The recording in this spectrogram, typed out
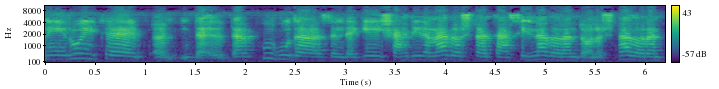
نیروی که در کو بوده زندگی شهری را نداشته تحصیل ندارن دانش ندارن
